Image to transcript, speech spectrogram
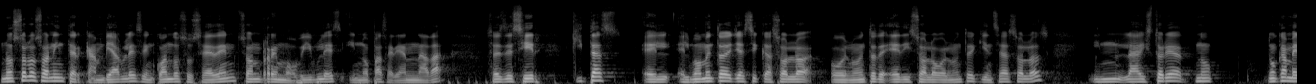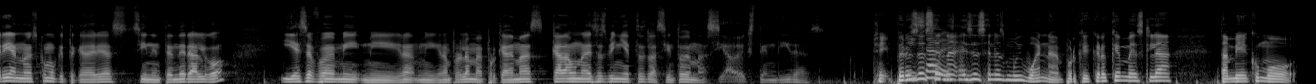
no solo son intercambiables en cuando suceden, son removibles y no pasarían nada. O sea, es decir, quitas el, el momento de Jessica solo, o el momento de Eddie solo, o el momento de quien sea solos, y la historia no, no cambiaría, no es como que te quedarías sin entender algo. Y ese fue mi, mi gran, mi gran problema, porque además cada una de esas viñetas las siento demasiado extendidas. Sí, pero esa, sabes, escena, ¿no? esa escena es muy buena porque creo que mezcla también como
